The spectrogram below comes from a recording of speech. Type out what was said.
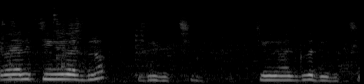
এবারে আমি চিংড়ি মাছগুলো দিয়ে দিচ্ছি। চিংড়ি মাছগুলো দিয়ে দিচ্ছি।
